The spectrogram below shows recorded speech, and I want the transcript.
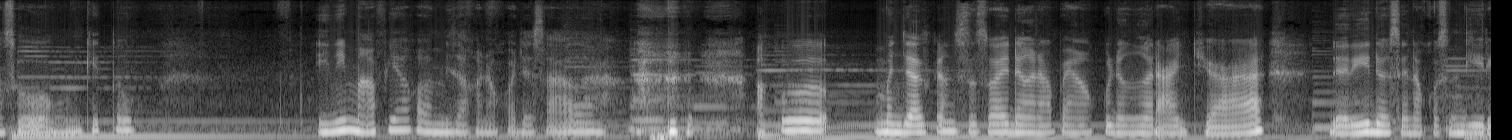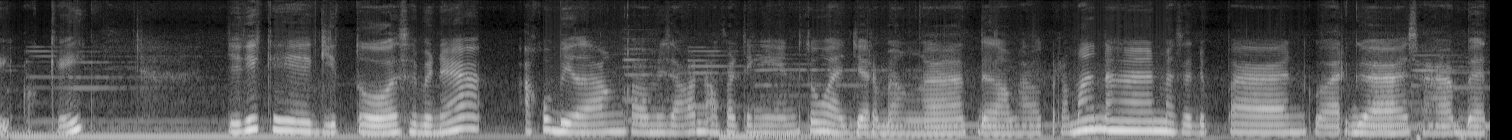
langsung gitu ini maaf ya kalau misalkan aku ada salah aku menjelaskan sesuai dengan apa yang aku dengar aja dari dosen aku sendiri oke okay? jadi kayak gitu sebenarnya aku bilang kalau misalkan overthinking itu wajar banget dalam hal pertemanan, masa depan, keluarga, sahabat,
